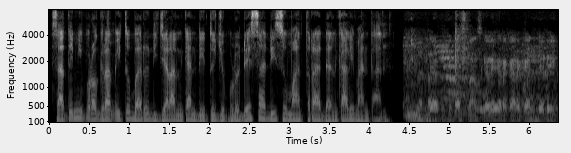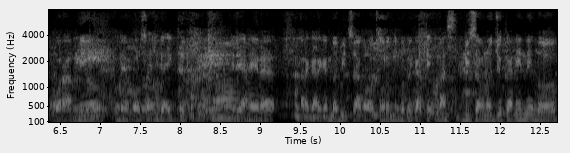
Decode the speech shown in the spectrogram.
Saat ini program itu baru dijalankan di 70 desa di Sumatera dan Kalimantan. Dan kita senang sekali rekan-rekan dari Koramil, dari Polsa juga ikut. Jadi akhirnya rekan-rekan Babinsa kalau turun untuk mendekati Mas bisa menunjukkan ini loh,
